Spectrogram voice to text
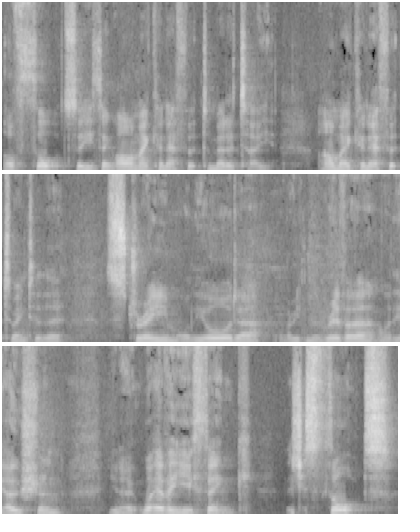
of thoughts. So you think, oh, I'll make an effort to meditate. I'll make an effort to enter the stream or the order or even the river or the ocean. You know, whatever you think, it's just thoughts.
